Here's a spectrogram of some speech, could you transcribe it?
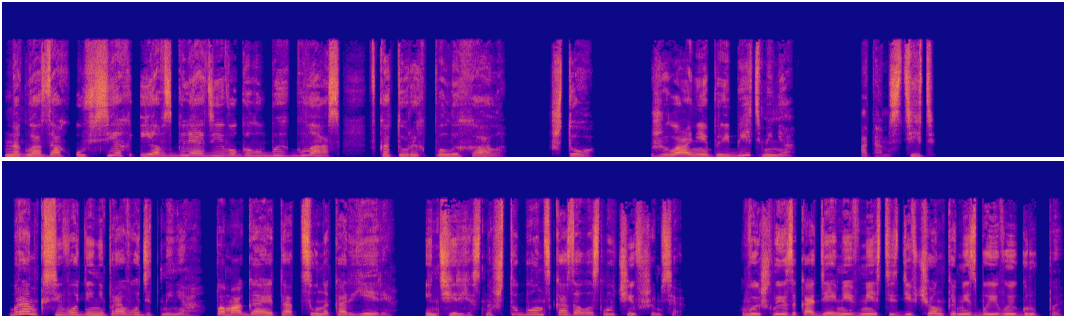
на глазах у всех и о взгляде его голубых глаз, в которых полыхало. Что? Желание прибить меня? Отомстить? Бранк сегодня не проводит меня, помогает отцу на карьере. Интересно, что бы он сказал о случившемся? Вышла из академии вместе с девчонками из боевой группы.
